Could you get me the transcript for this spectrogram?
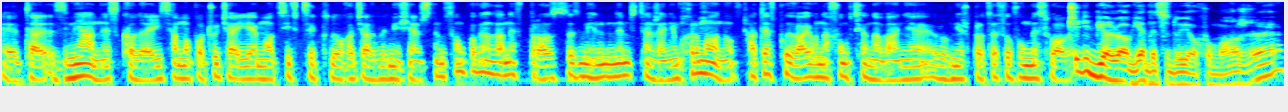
y, te zmiany z kolei samopoczucia i emocji w cyklu chociażby miesięcznym są powiązane wprost ze zmiennym stężeniem hormonów, a te wpływają na funkcjonowanie również procesów umysłowych. Czyli biologia decyduje o humorze,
